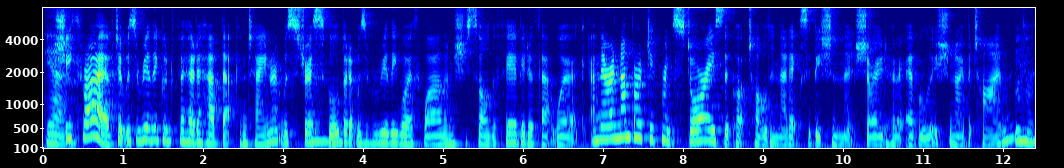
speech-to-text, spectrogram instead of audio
yeah She thrived. It was really good for her to have that container. It was stressful, Mm. but it was really worthwhile, and she sold a fair bit of that work. And there are a number of different stories that got told in that exhibition that showed her evolution over time. Mm-hmm.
